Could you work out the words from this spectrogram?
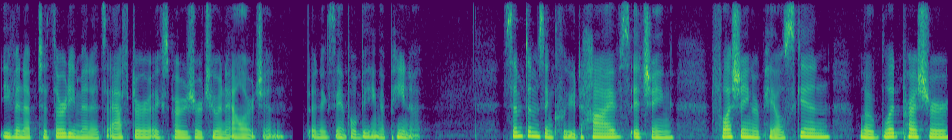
even up to 30 minutes after exposure to an allergen, an example being a peanut. Symptoms include hives, itching, flushing or pale skin, low blood pressure,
